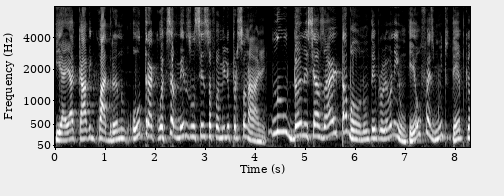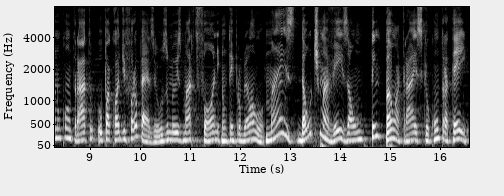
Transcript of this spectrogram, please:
e aí acaba enquadrando outra coisa, menos você, sua família e o personagem. Não dando esse azar, tá bom, não tem problema nenhum. Eu faz muito tempo que eu não contrato o pacote de Foropass. Eu uso meu smartphone, não tem problema algum. Mas da última vez, há um tempão atrás, que eu contratei,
